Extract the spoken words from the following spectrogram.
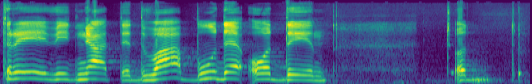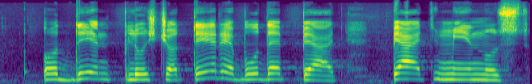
3 відняти 2 буде 1. 1 плюс 4 буде 5. 5 мінус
